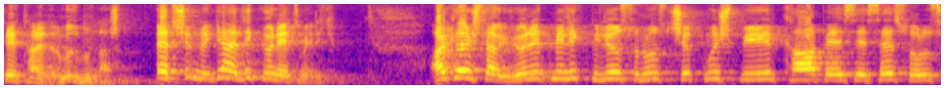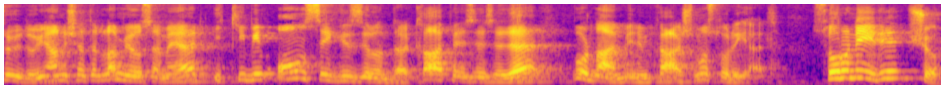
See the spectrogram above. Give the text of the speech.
detaylarımız bunlar. Evet, şimdi geldik yönetmelik. Arkadaşlar yönetmelik biliyorsunuz çıkmış bir KPSS sorusuydu. Yanlış hatırlamıyorsam eğer 2018 yılında KPSS'de buradan benim karşıma soru geldi. Soru neydi? Şu.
